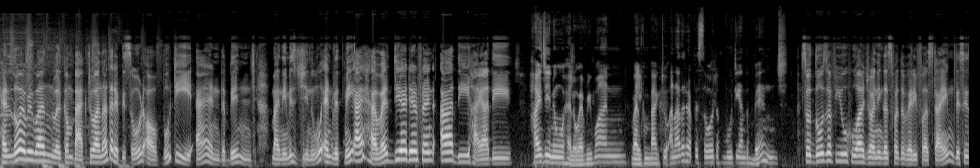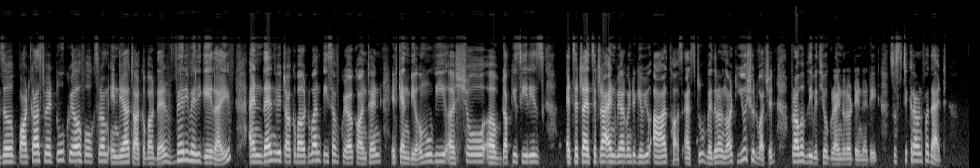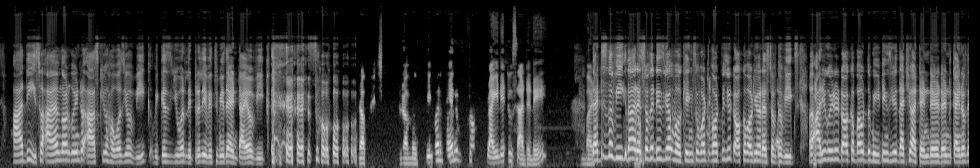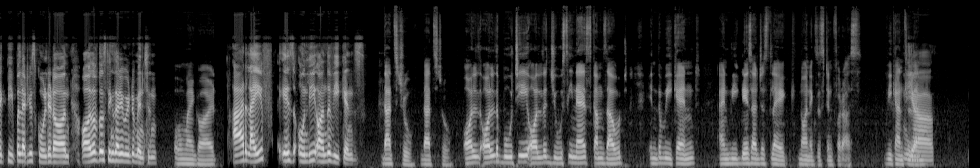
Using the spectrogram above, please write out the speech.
Hello, everyone. Welcome back to another episode of Booty and the Binge. My name is Jinu, and with me, I have a dear, dear friend Adi. Hi, Adi. Hi Ginu, hello everyone. Welcome back to another episode of Booty and the Binge. So, those of you who are joining us for the very first time, this is a podcast where two queer folks from India talk about their very, very gay life, and then we talk about one piece of queer content. It can be a movie, a show, a docu series. Etc. Etc. And we are going to give you our thoughts as to whether or not you should watch it, probably with your Grindr or Tinder date. So stick around for that. Adi, so I am not going to ask you how was your week because you were literally with me the entire week. so Rubbish. Rubbish. We were there from Friday to Saturday, but that is the week now. Rest of the days we are working. So what what will you talk about your rest of the weeks? Uh, are you going to talk about the meetings you that you attended and kind of like people that you scolded on? All of those things are you going to mention? oh my god, Our life is only on the weekends. that's true. That's true. All all the booty, all the juiciness comes out in the weekend, and weekdays are just like non-existent for us. We cancel them.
